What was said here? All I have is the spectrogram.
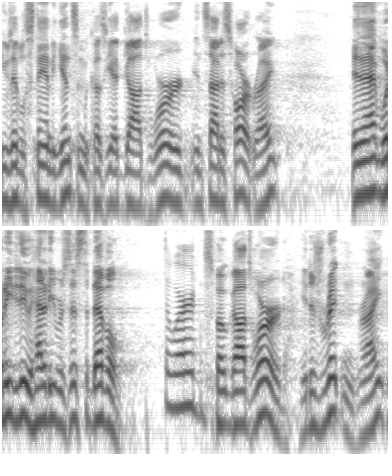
He was able to stand against them because he had God's word inside his heart, right? And that, what did he do? How did he resist the devil? The word. Spoke God's word. It is written, right?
